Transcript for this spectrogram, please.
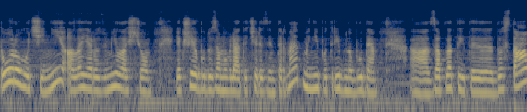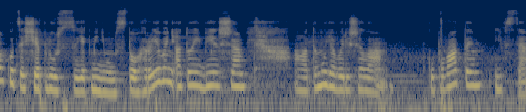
дорого, чи ні. Але я розуміла, що якщо я буду замовляти через інтернет, мені потрібно буде заплатити доставку. Це ще плюс, як мінімум, 100 гривень, а то і більше. Тому я вирішила купувати і все.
